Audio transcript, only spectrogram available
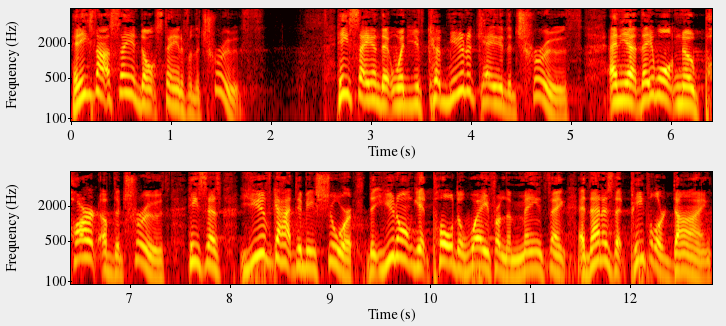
And he's not saying don't stand for the truth. He's saying that when you've communicated the truth and yet they won't know part of the truth, he says you've got to be sure that you don't get pulled away from the main thing. And that is that people are dying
